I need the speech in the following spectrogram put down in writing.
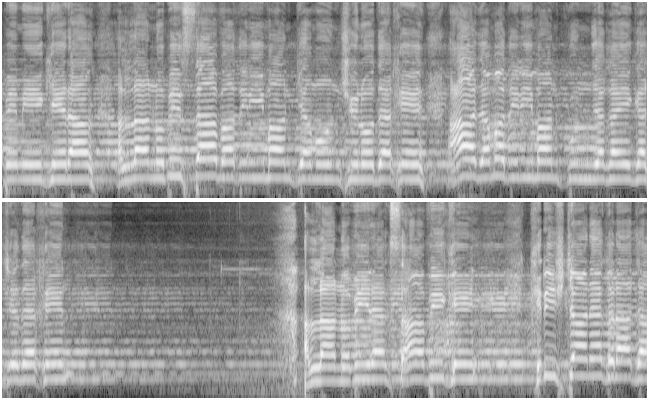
প্রেমিকেরা, আল্লাহ ইমান কেমন ছিল আজ আমাদের ইমান কোন জায়গায় গেছে দেখেন? আল্লাহ নবীর এক সাহাবিকে খ্রিস্টান এক রাজা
